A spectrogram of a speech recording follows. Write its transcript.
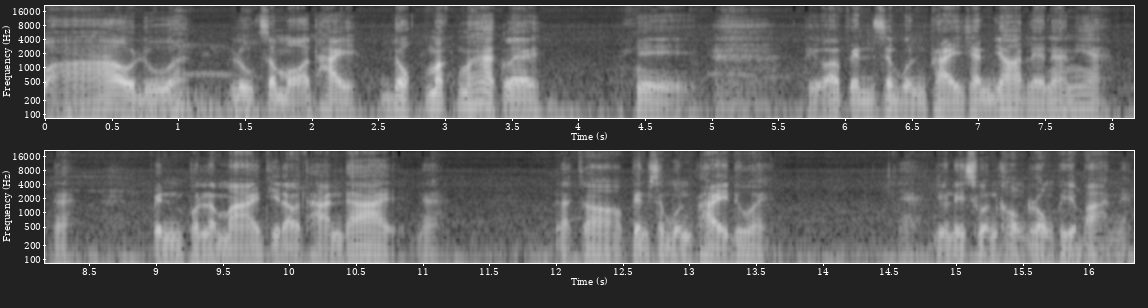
ว้าวดูฮะลูกสมอไทยดกมาก ๆ เลย ถือว่าเป็นสมุนไพรชั้นยอดเลยนะเนี่ยนะเป็นผลไม้ที่เราทานได้นะแล้วก็เป็นสมุนไพรด้วยนะอยู่ในสวนของโรงพยาบาลเนี่ย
